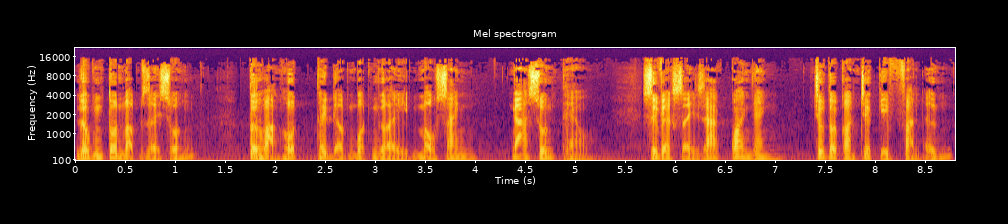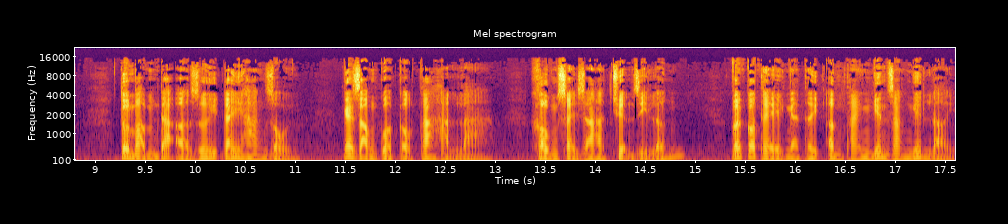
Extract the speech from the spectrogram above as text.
Lùng Tôn Mập rơi xuống Tôi hoảng hốt thấy được một người màu xanh Ngã xuống theo Sự việc xảy ra quá nhanh, Chúng tôi còn chưa kịp phản ứng. Tôi mầm đã ở dưới đáy hang rồi. Nghe giọng của cậu ta hẳn là, Không xảy ra chuyện gì lớn. Vẫn có thể nghe thấy âm thanh nghiến răng nghiến lợi.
